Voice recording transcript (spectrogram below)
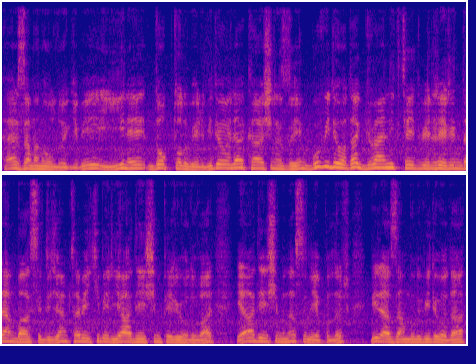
Her zaman olduğu gibi yine dop dolu bir videoyla karşınızdayım. Bu videoda güvenlik tedbirlerinden bahsedeceğim. Tabii ki bir yağ değişim periyodu var. Yağ değişimi nasıl yapılır? Birazdan bunu videoda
